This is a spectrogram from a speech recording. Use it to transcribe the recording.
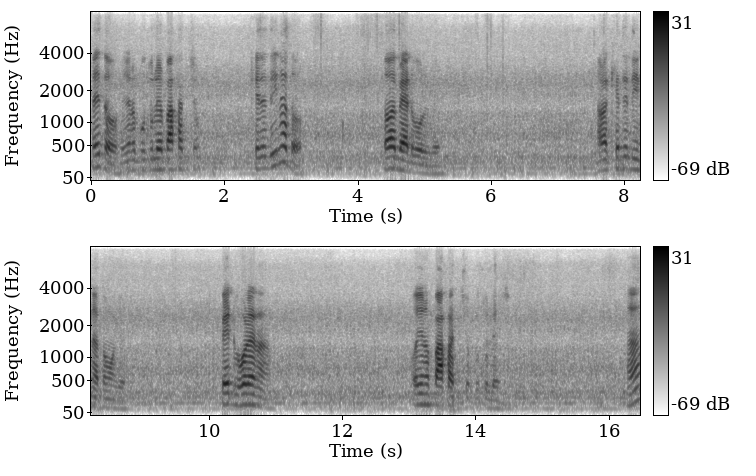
তাই তো? এই জন্য পুতুলের পা খাচ্ছ। খেতে দিই না তো? সবাই ব্যাট বলবে। আমরা খেতে দিই না তোমাকে। পেট ভরে না। ওই জন্য পা খাচ্ছ পুতুলের হ্যাঁ?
